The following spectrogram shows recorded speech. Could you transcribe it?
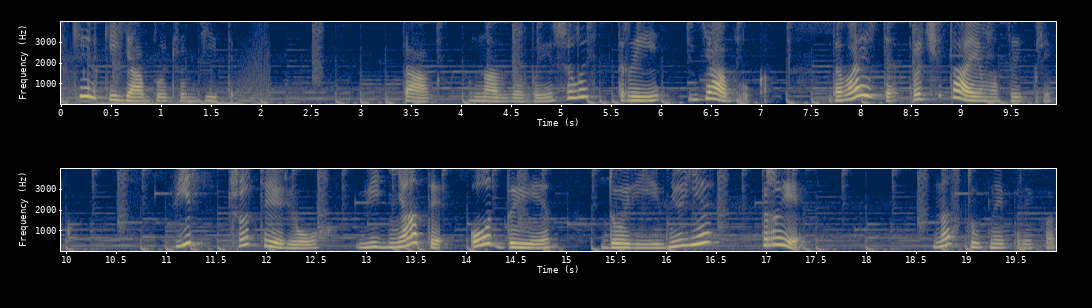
скільки яблучок діти? Так, у нас залишилось 3 яблука. Давайте прочитаємо цей приклад. Від 4 відняти 1 дорівнює 3. Наступний приклад.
